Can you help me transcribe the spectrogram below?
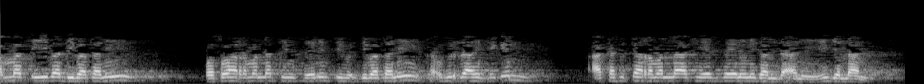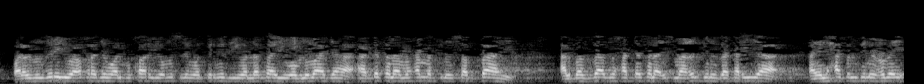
amma xiiba dibatanii osoo harramannatti hin seenin dibatanii ka ofirraa hin dhiqin keessa seenuu ni danda'anii jennaan قال المنذري وأخرجه البخاري ومسلم والترمذي والنسائي وابن ماجه. حدثنا محمد بن صباه البزاز حدثنا إسماعيل بن زكريا عن الحسن بن عبيد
